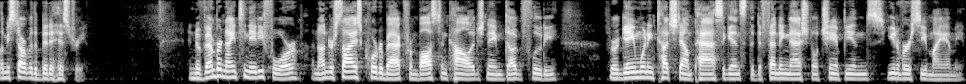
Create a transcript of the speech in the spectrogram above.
Let me start with a bit of history. In November 1984, an undersized quarterback from Boston College named Doug Flutie threw a game winning touchdown pass against the defending national champions, University of Miami.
